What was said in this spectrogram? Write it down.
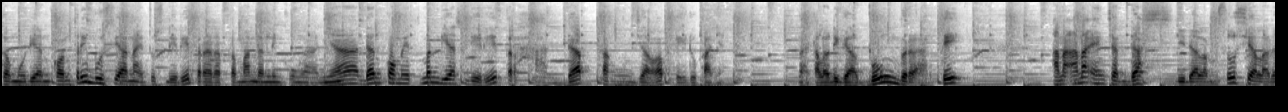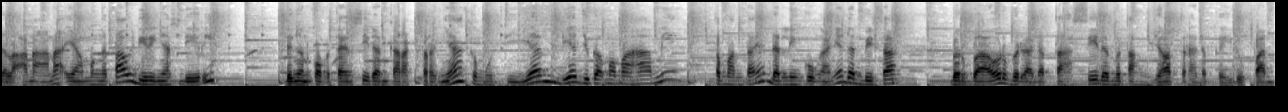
kemudian kontribusi anak itu sendiri terhadap teman dan lingkungannya, dan komitmen dia sendiri terhadap tanggung jawab kehidupannya. Nah kalau digabung berarti anak-anak yang cerdas di dalam sosial adalah anak-anak yang mengetahui dirinya sendiri dengan kompetensi dan karakternya, kemudian dia juga memahami teman-temannya dan lingkungannya dan bisa berbaur, beradaptasi, dan bertanggung jawab terhadap kehidupan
